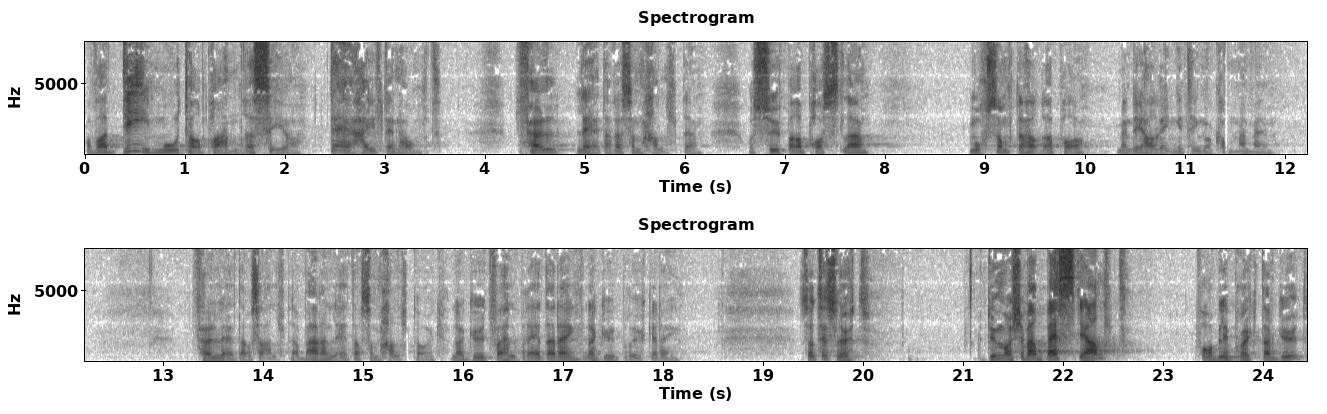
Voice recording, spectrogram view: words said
Og hva de mottar på andre sida, det er helt enormt. Følg ledere som halter. Og superapostler morsomt å høre på, men de har ingenting å komme med. Følg leders som halter. Vær en leder som halter òg. La Gud få helbrede deg. La Gud bruke deg. Så til slutt Du må ikke være best i alt for å bli brukt av Gud.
